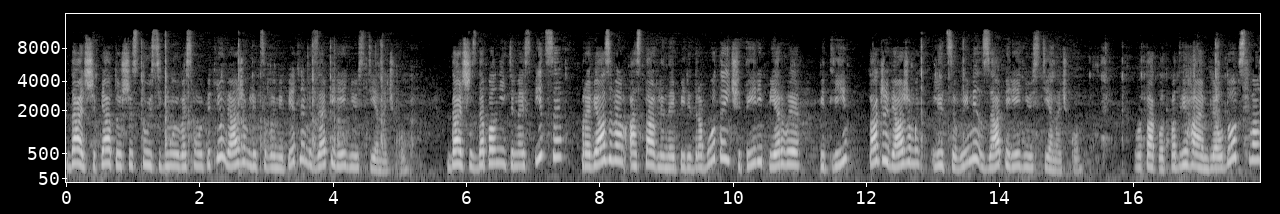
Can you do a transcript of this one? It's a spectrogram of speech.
Дальше пятую, шестую, седьмую, восьмую петлю вяжем лицевыми петлями за переднюю стеночку. Дальше с дополнительной спицы провязываем оставленные перед работой 4 первые петли. Также вяжем их лицевыми за переднюю стеночку. Вот так вот подвигаем для удобства.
